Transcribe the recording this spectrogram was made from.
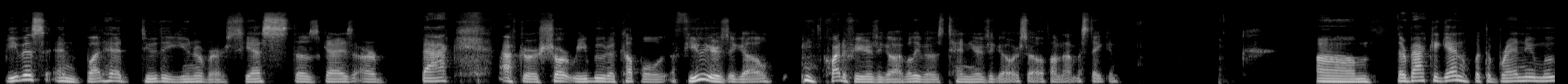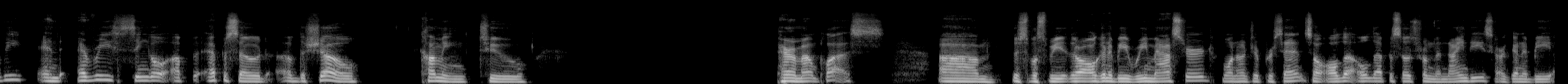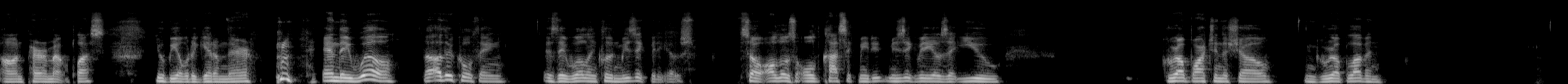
Beavis and Butthead do the universe. Yes, those guys are back after a short reboot a couple a few years ago, quite a few years ago. I believe it was 10 years ago or so if I'm not mistaken. Um, they're back again with a brand new movie, and every single up episode of the show coming to Paramount Plus. Um, they're supposed to be, they're all going to be remastered 100%. So all the old episodes from the 90s are going to be on Paramount Plus. You'll be able to get them there. and they will, the other cool thing is they will include music videos. So all those old classic music videos that you grew up watching the show and grew up loving,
